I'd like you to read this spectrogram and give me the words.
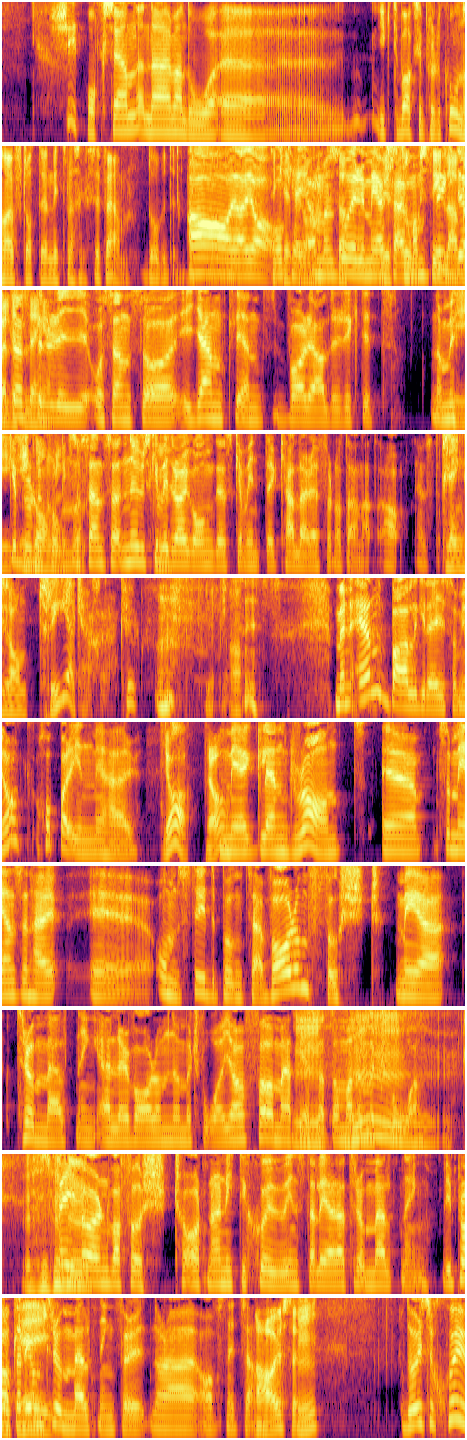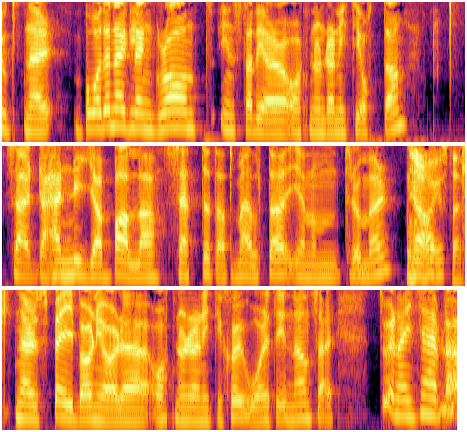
Shit. Och sen när man då eh, gick tillbaka i produktion har jag förstått det 1965. Då bytte Ah, man ja, ja, okej. Cape Ja, men Så då är det mer så här, man byggde ett länge. destilleri och sen så egentligen var det aldrig riktigt något mycket I- igång, produktion. liksom. Och sen så, nu ska vi dra igång det, ska vi inte kalla det för något annat. Ja, just det. Glenn 3 kanske? Kul. Mm. Ja. Precis. Men en ball grej som jag hoppar in med här, ja. Ja. med Glenn Grant, eh, som är en sån här eh, omstridd punkt. Så här, var de först med trummältning eller var de nummer två? Jag har för mig att det är så att de var nummer två. Mm. Spayburn var först, 1897, installerade trummältning. Vi pratade Okej. om trummältning för några avsnitt sedan. Ja, just det. Mm. Och då är det så sjukt när, både när Glenn Grant installerar 1898, så här, det här nya balla sättet att mälta genom trummor. ja, just det. När Spayburn gör det 1897, året innan, så här, då är den här jävla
